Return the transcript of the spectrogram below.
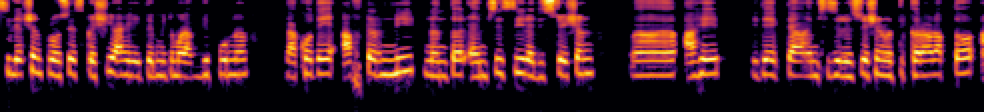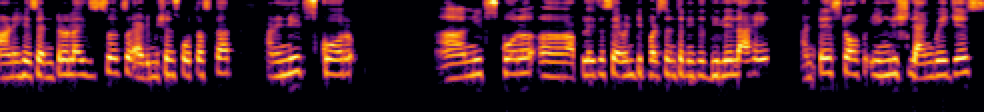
सिलेक्शन प्रोसेस कशी आहे ते मी तुम्हाला अगदी पूर्ण दाखवते. आफ्टर नीट नंतर एम सी सी रजिस्ट्रेशन आहे. तिथे एक त्या एम सी सी रजिस्ट्रेशनवरती करावं लागतं आणि हे सेंट्रलाइजच ॲडमिशन्स होत असतात. आणि नीट स्कोअर नीट स्कोअर आपल्या इथे सेवन्टी पर्सेंट त्यांनी इथे दिलेला आहे. आणि test of English languages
